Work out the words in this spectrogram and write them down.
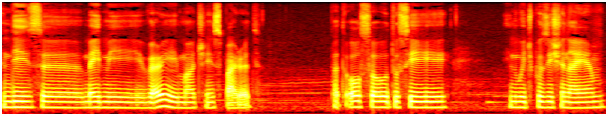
and this uh, made me very much inspired. But also to see in which position I am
